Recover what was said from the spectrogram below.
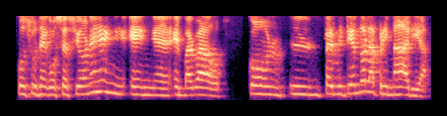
con sus negociaciones en, en, eh, en Barbados, con permitiendo la primaria,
